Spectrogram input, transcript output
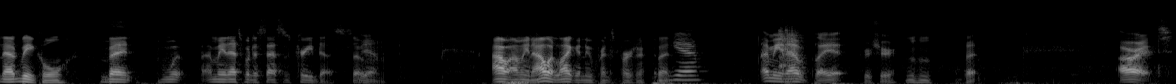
that'd be cool. But wh- I mean, that's what Assassin's Creed does. So Yeah. I, I mean, I would like a new Prince of Persia, but Yeah. I mean, I would play it for sure. Mhm. But all right,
